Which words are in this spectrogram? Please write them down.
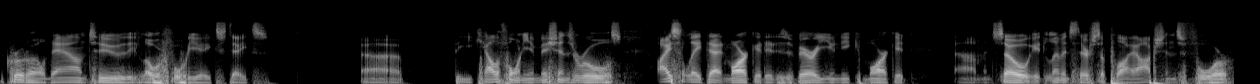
the crude oil down to the lower 48 states. Uh, the California emissions rules, isolate that market. It is a very unique market, um, and so it limits their supply options for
